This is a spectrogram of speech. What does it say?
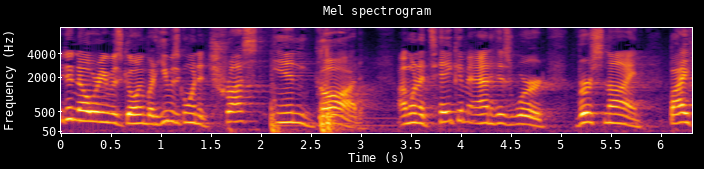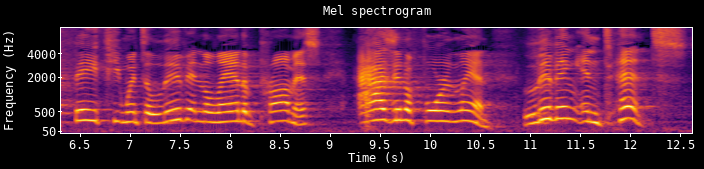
he didn't know where he was going, but he was going to trust in God. I'm going to take him at his word. Verse 9 by faith, he went to live in the land of promise as in a foreign land, living in tents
